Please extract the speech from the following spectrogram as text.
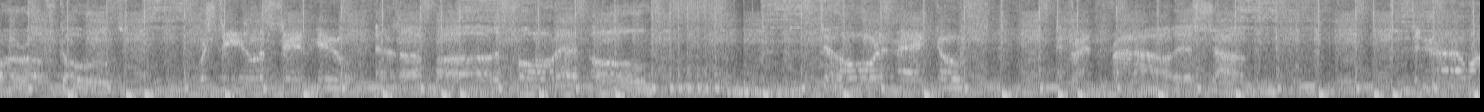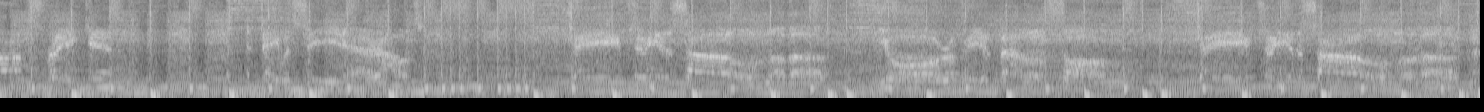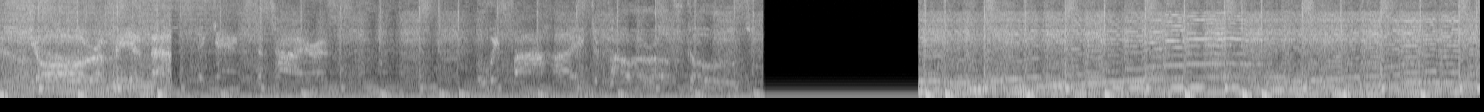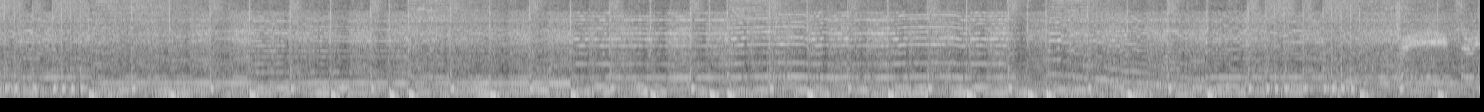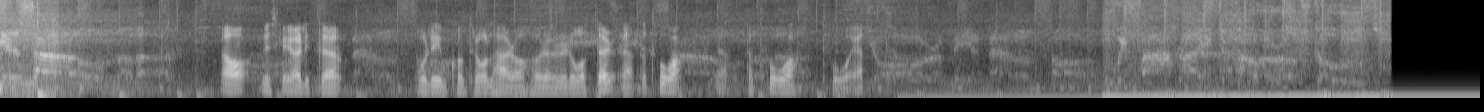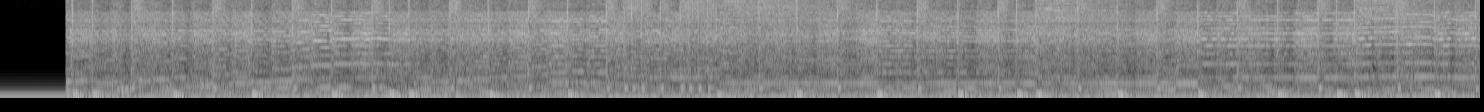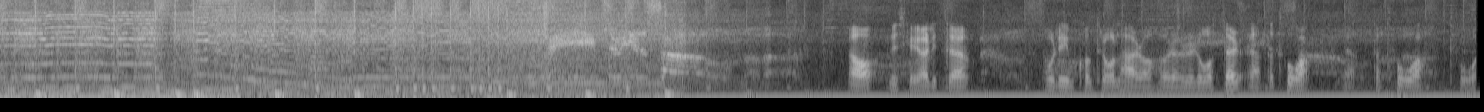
cover of gold. We steal the sinew as our fathers fought at home. an echo, and Grand out his shove. Would see out. Came to a European battle song. ska göra lite volymkontroll här och höra hur det låter. 1, 2, 1, 2, 2, 1. här och höra hur det låter. 112, 112, 2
